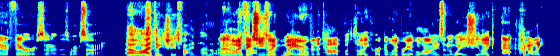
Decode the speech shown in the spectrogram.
Anna Faris in it. Is what I'm saying. Oh, I think she's fine. I don't. I, don't oh, I think she's like way over the top with like her delivery of lines and the way she like kind of like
